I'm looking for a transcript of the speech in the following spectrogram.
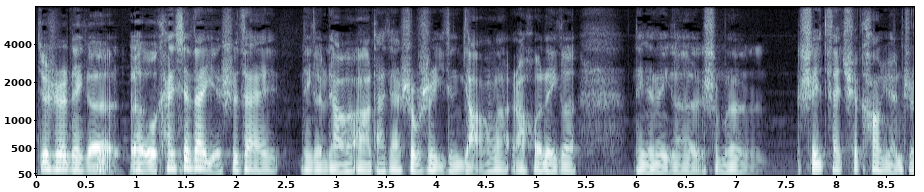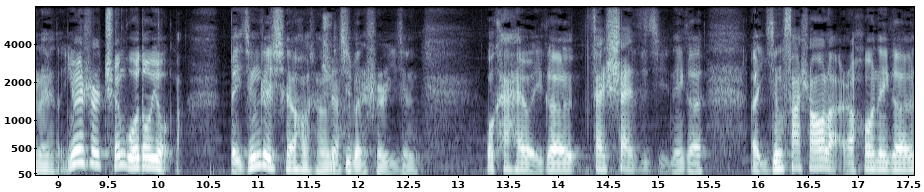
就是那个呃，我看现在也是在那个聊啊，大家是不是已经阳了？然后那个那个那个什么。谁在缺抗原之类的，因为是全国都有嘛。北京这些好像基本是已经，我看还有一个在晒自己那个，呃，已经发烧了，然后那个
